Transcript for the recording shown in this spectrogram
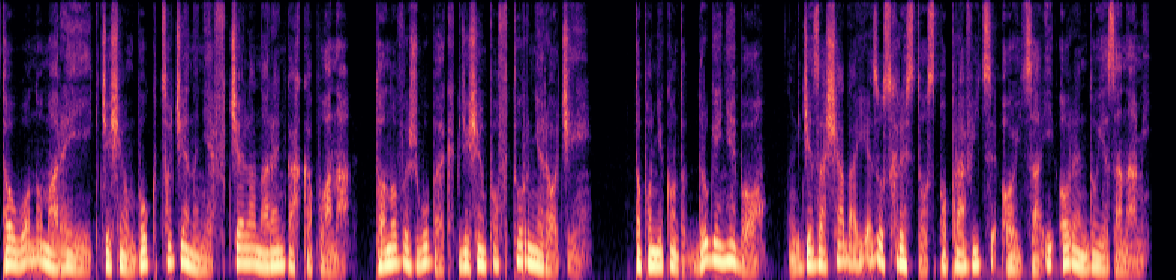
to łono Maryi, gdzie się Bóg codziennie wciela na rękach kapłana, to nowy żłóbek, gdzie się powtórnie rodzi, to poniekąd drugie niebo, gdzie zasiada Jezus Chrystus po prawicy Ojca i oręduje za nami.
